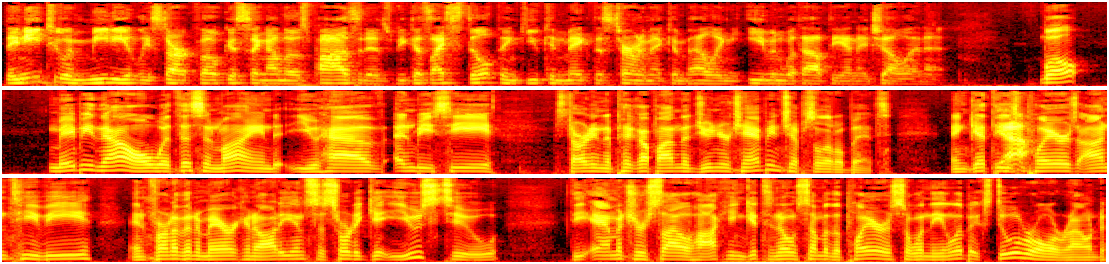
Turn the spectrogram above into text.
they need to immediately start focusing on those positives because I still think you can make this tournament compelling even without the NHL in it. Well, maybe now with this in mind, you have NBC starting to pick up on the junior championships a little bit and get these Yeah. players on TV in front of an American audience to sort of get used to the amateur style of hockey and get to know some of the players. So when the Olympics do roll around,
